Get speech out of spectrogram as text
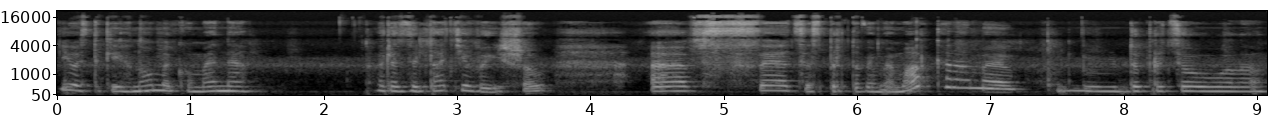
І ось такий гномик у мене в результаті вийшов. Е, Все це спиртовими маркерами. Допрацьовувала,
